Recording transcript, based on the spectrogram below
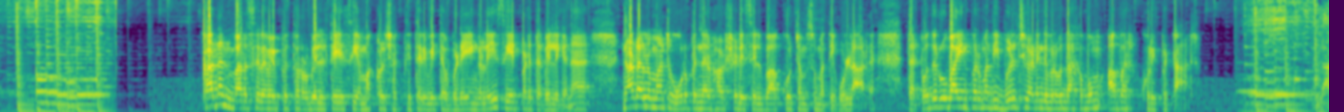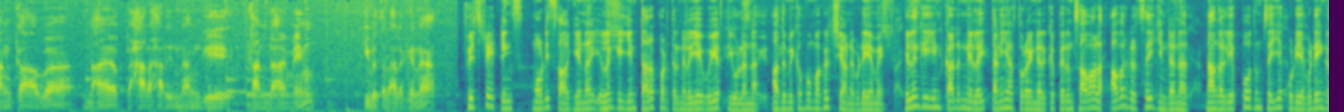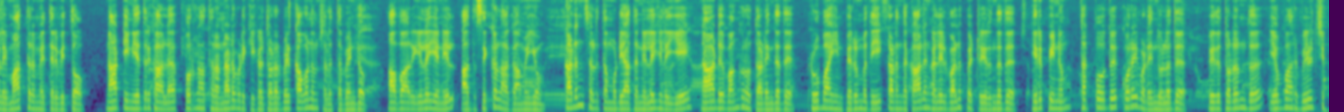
கடன் மறுசீரமைப்பு தொடர்பில் தேசிய மக்கள் சக்தி தெரிவித்த விடயங்களை செயற்படுத்தவில்லை என நாடாளுமன்ற உறுப்பினர் ஹர்ஷடி சில்வா குற்றம் சுமத்தியுள்ளார் தற்போது ரூபாயின் பெறுமதி வீழ்ச்சி அடைந்து வருவதாகவும் அவர் குறிப்பிட்டார் ලංකාව ණය පැහැර හරින්නන්ගේ කණ්ඩායමෙන් ඉවතර අරගෙන ஃபிச் ரேட்டிங்ஸ் மொடிஸ் ஆகியன இலங்கையின் தரப்படுத்தல் நிலையை உயர்த்தியுள்ளன. அது மிகவும் மகிழ்ச்சியான விடயமே. இலங்கையின் கடன் நிலை தனியார் துறையினருக்கு பெரும் சவால் அவர்கள் செய்கின்றனர். நாங்கள் எப்போதும் செய்யக்கூடிய விடயங்களை மாத்திரமே தெரிவித்தோம். நாட்டின் எதிர்கால பொருளாதார நடவடிக்கைகள் தொடர்பில் கவனம் செலுத்த வேண்டும். அவ்வாறு இல்லையெனில் அது சிக்கலாக அமையும். கடன் செலுத்த முடியாத நிலையிலேயே நாடு வங்குரோத்து அடைந்தது. ரூபாயின் பெறுமதி கடந்த காலங்களில் வலுப்பெற்று இருந்தது இருப்பினும் தற்போது குறைவடைந்துள்ளது. இது தொடர்ந்து எவ்வாறு வீழ்ச்சி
